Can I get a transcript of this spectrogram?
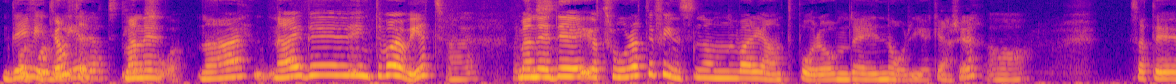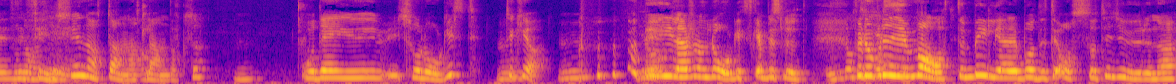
Det vet jag inte. Det Men, eh, så? Nej, nej, det är inte vad jag vet. Nej. Men det- eh, det, jag tror att det finns någon variant på det, om det är i Norge kanske. Ja. Så att det, det finns ju något annat Ja. land också. Mm. Och det är ju så logiskt, tycker jag. Mm. Jag gillar sådana logiska beslut. För då blir ju maten billigare både till oss och till djuren. Och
